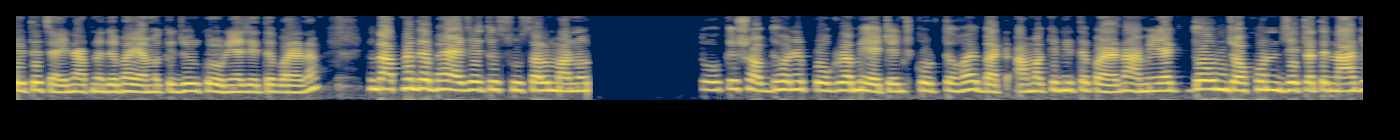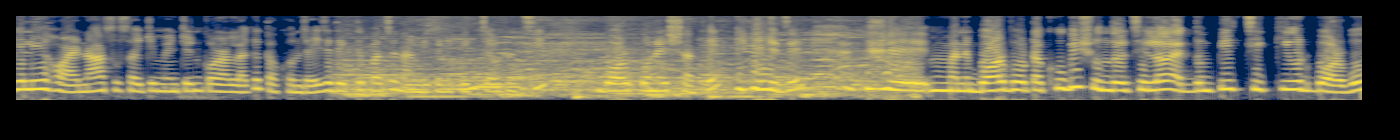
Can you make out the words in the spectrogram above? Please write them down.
যেতে চাই না। আপনাদের ভাই আমাকে জোর করে নিয়ে যেতে পারে না। কিন্তু আপনাদের ভাইয়া যেহেতু সোশ্যাল মানুষ তো ওকে সব ধরনের প্রোগ্রামে অ্যাটেন্ড করতে হয় বাট আমাকে নিতে পারে না। আমি একদম যখন যেটাতে না গেলেই হয় না সোসাইটি মেনটেন করার লাগে, তখন যাই। যে দেখতে পাচ্ছেন, আমি এখানে পিকচার উঠাচ্ছি বর কনের সাথে। এই যে মানে বর বউটা খুবই সুন্দর ছিল, একদম পিচ্ছি কিউট বর বউ,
